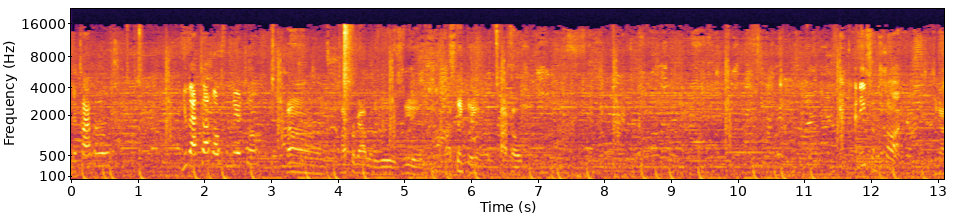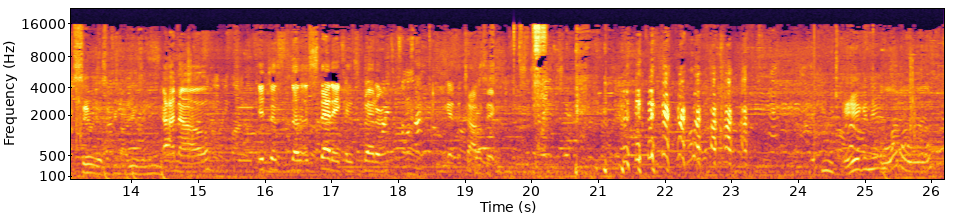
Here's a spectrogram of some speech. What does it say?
The tacos. You got tacos from there too? Um, I forgot what it is. Yeah, I think they taco. I need some salt. You're not serious if you're not using these. I know. It just the aesthetic is better. You get the chopstick. Huge egg in here. Ooh.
